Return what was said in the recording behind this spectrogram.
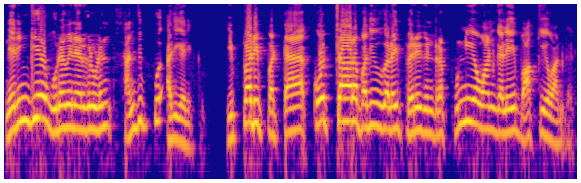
நெருங்கிய உறவினர்களுடன் சந்திப்பு அதிகரிக்கும். இப்படிப்பட்ட கோச்சார பதிவுகளை பெறுகின்ற புண்ணியவான்களே பாக்கியவான்களே.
